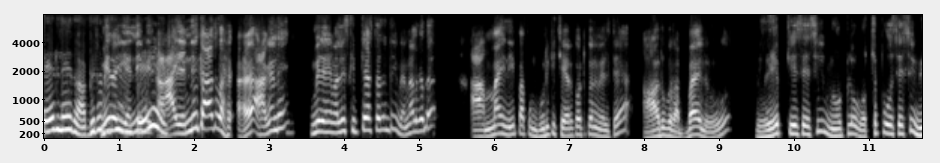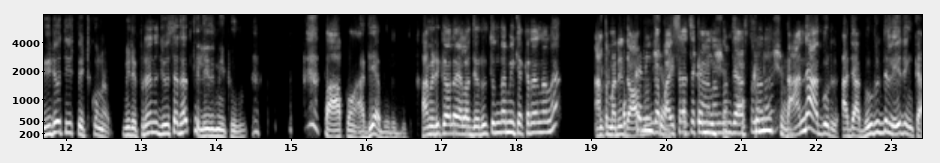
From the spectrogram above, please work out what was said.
లేదు లేదు. మీరు అవన్నీ కాదు. ఆగండి. మీరు మళ్ళీ స్కిప్ చేస్తారంటే వినాలి కదా? ఆ అమ్మాయిని పాపం గుడికి చీర కొట్టుకొని వెళ్తే ఆరుగురు అబ్బాయిలు రేప్ చేసేసి నోట్లో వచ్చ పోసేసి వీడియో తీసి పెట్టుకున్నారు. మీరు ఎప్పుడైనా చూసారా? తెలియదు మీకు. పాపం అది అభివృద్ధి. అమెరికాలో ఎలా జరుగుతుందా మీకు ఎక్కడైనా? అంత మరి దారుణంగా పైశాచిక ఆనందం చేస్తున్నారు. దాన్నే అభివృద్ధి అది అభివృద్ధి లేదు ఇంకా.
